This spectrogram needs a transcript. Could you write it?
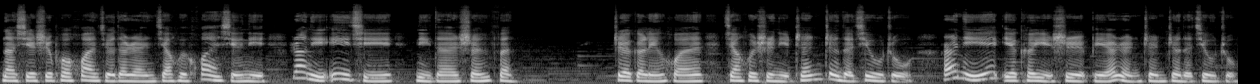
那些识破幻觉的人将会唤醒你，让你忆起你的身份。这个灵魂将会是你真正的救主，而你也可以是别人真正的救主。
